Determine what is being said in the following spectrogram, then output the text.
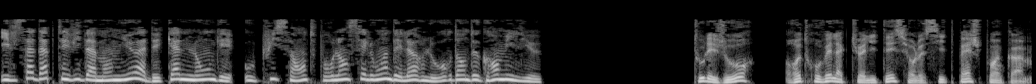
Ils s'adaptent évidemment mieux à des cannes longues et, ou puissantes pour lancer loin des leurres lourds dans de grands milieux. Tous les jours, retrouvez l'actualité sur le site pêche.com.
